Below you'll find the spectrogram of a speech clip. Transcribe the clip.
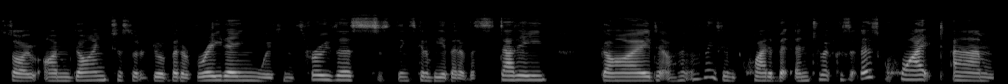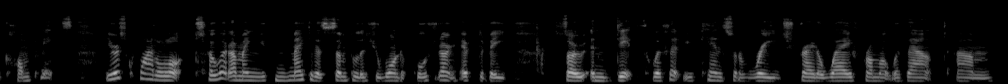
So I'm going to sort of do a bit of reading, working through this. I think it's going to be a bit of a study guide. I think, it's going to be quite a bit into it because it is quite um, complex. There is quite a lot to it. I mean, you can make it as simple as you want, of course. You don't have to be so in depth with it. You can sort of read straight away from it without um,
